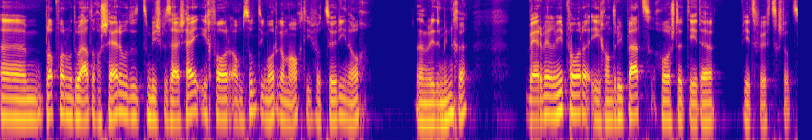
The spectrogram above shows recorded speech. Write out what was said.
ähm, Plattformen, wo du Auto kannst sharen, wo du zum Beispiel sagst, hey, ich fahre am Sonntagmorgen um 8 Uhr von Zürich nach, dann wieder München. Wer will mitfahren? Ich habe drei Plätze, kostet jeder 40, 50 Stutz.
